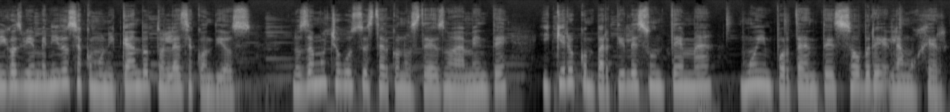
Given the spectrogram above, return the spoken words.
Amigos, bienvenidos a Comunicando tu enlace con Dios. Nos da mucho gusto estar con ustedes nuevamente y quiero compartirles un tema muy importante sobre la mujer,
